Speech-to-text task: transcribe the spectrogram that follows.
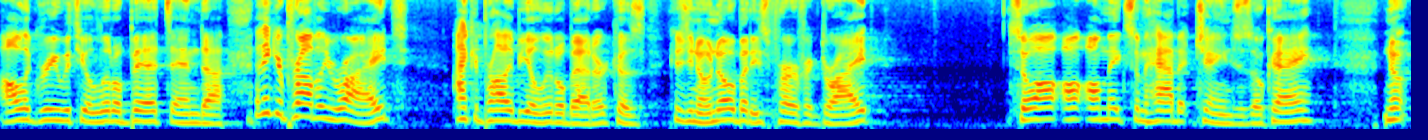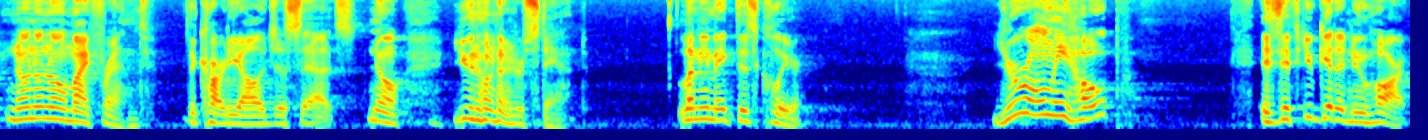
I'll agree with you a little bit, and uh, I think you're probably right. I could probably be a little better because, you know, nobody's perfect, right? So I'll, I'll make some habit changes, okay? No, no, no, no, my friend, the cardiologist says. No, you don't understand. Let me make this clear. Your only hope is if you get a new heart.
